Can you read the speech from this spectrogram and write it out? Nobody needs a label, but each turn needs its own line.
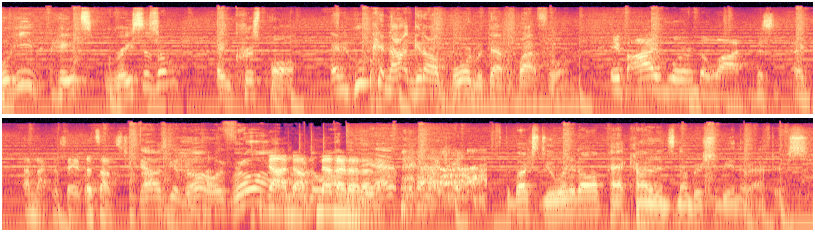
Boogie hates racism and Chris Paul. And who cannot get on board with that platform?
If I've learned a lot, this I, I'm not gonna say it. That sounds too.
That was good, bro. If roll on,
No, no, no, no, no, no.
If the Bucks do win it all, Pat Connaughton's numbers should be in the rafters.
